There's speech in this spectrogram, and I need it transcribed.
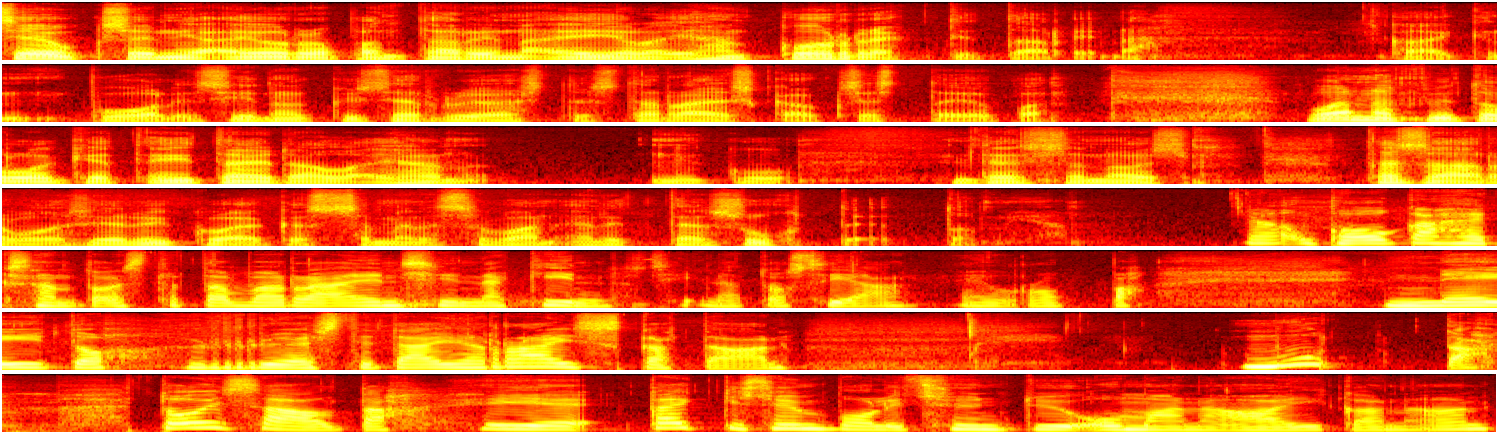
Zeuksen ja Euroopan tarina ei ole ihan korrekti tarina kaiken puolin. Siinä on kyse ryöstöstä, raiskauksesta jopa. Vanhat mytologiat ei taida olla ihan, niin kuin, miten sanoisi, tasa-arvoisia nykyaikaisessa mielessä, vaan erittäin suhteettomia. Ja on K18-tavaraa ensinnäkin. Siinä tosiaan Eurooppa neito ryöstetään ja raiskataan. Mutta toisaalta kaikki symbolit syntyy omana aikanaan,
